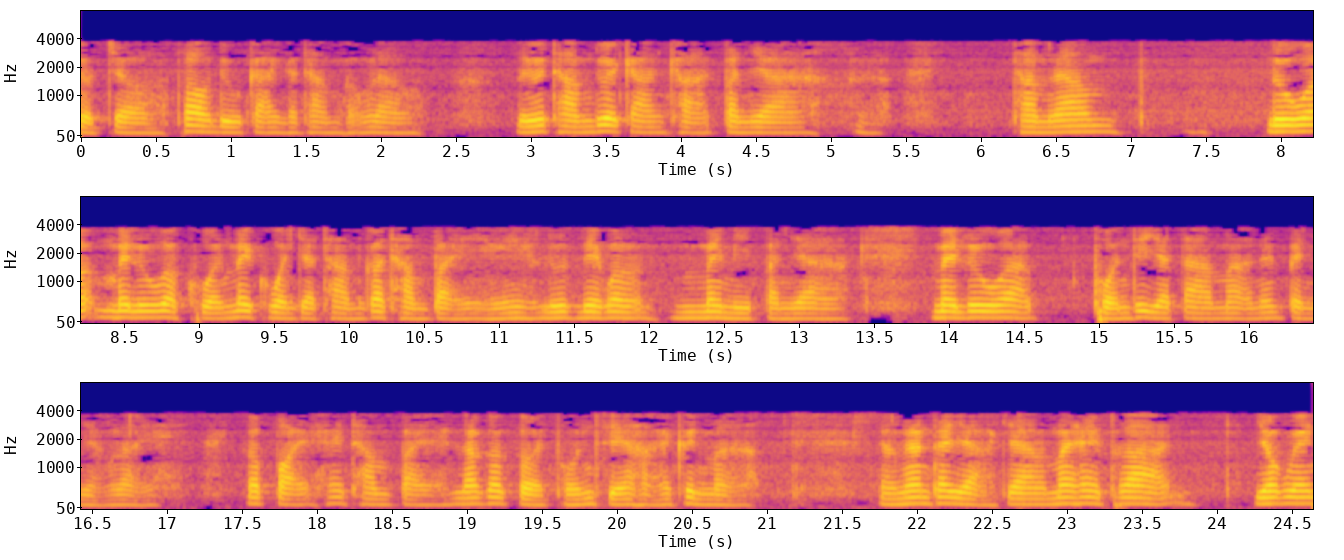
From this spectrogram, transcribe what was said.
จดจ่อเฝ้าดูการกระทำของเรา หรือทำด้วยการขาดปัญญาทำแล้ว รู้ว่าไม่รู้ว่าควรไม่ควรจะทำก็ทำไปอย่างนี้รู้เรียกว่าไม่มีปัญญา ไม่รู้ว่าผลที่จะตามมานั้นเป็นอย่างไร ก็ปล่อยให้ทำไป แล้วก็เกิดผลเสียหายขึ้นมา ดังนั้นถ้าอยากจะไม่ให้พลาดยกเว้น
